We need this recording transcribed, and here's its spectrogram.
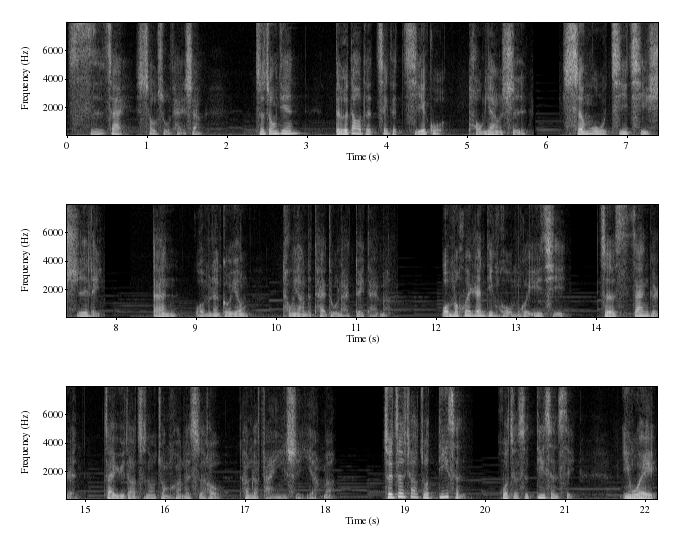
死在手术台上，这中间得到的这个结果同样是生物机器失灵，但我们能够用。同样的态度来对待吗？我们会认定或我们会预期这三个人在遇到这种状况的时候，他们的反应是一样吗？所以这叫做 decent 或者是 decency，因为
